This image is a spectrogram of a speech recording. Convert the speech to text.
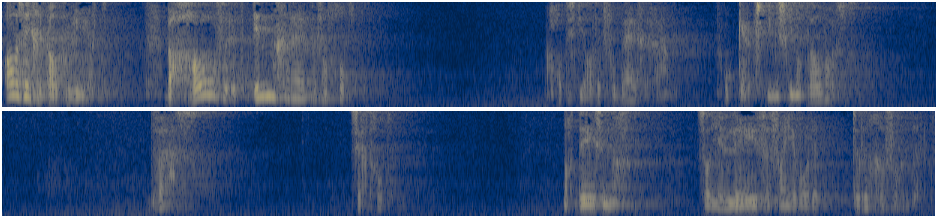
Alles ingecalculeerd, behalve het ingrijpen van God. Maar God is die altijd voorbij gegaan, hoe kerks die misschien ook wel was dwaas, zegt God. Nog deze nacht zal je leven van je worden teruggevorderd.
